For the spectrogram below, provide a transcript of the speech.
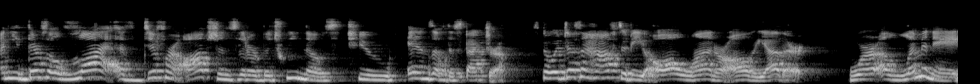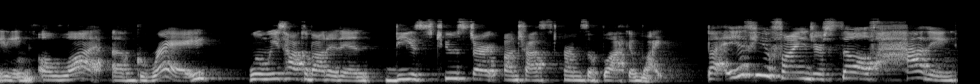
I mean, there's a lot of different options that are between those two ends of the spectrum. So it doesn't have to be all one or all the other. We're eliminating a lot of gray when we talk about it in these two stark contrast terms of black and white. But if you find yourself having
